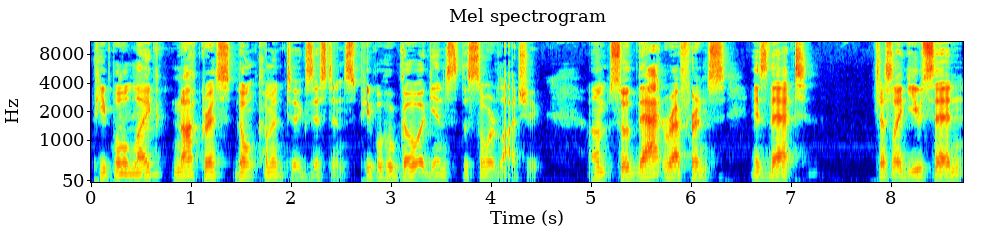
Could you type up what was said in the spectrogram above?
people Mhm. like Nokris don't come into existence, people who go against the sword logic. Um, so that reference is that, just like you said,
